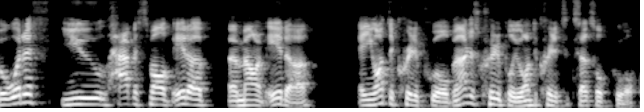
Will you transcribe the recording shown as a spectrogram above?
But what if you have a small ADA amount of ADA and you want to create a pool, but not just create a pool, you want to create a successful pool,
